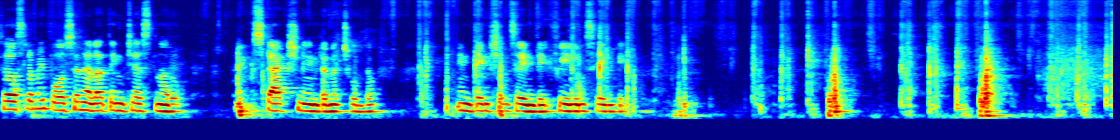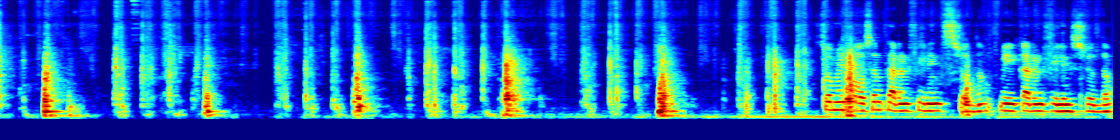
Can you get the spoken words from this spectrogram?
సో అసలు మీ పర్సన్ ఎలా థింక్ చేస్తున్నారు? నెక్స్ట్ యాక్షన్ ఏంటన్నా చూద్దాం. ఇంటెన్షన్స్ ఏంటి? ఫీలింగ్స్ ఏంటి? సో మీ పర్సన్ కరెంట్ ఫీలింగ్స్ చూద్దాం. మీ కరెంట్ ఫీలింగ్స్ చూద్దాం.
